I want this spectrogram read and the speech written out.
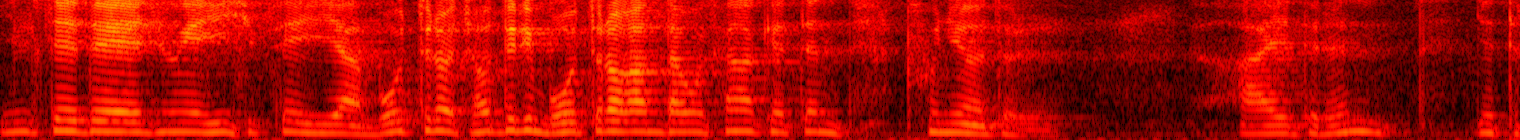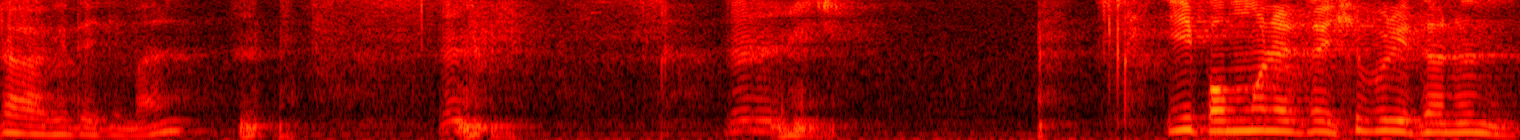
1세대 중에 20세 이하 못 들어 저들이 못 들어간다고 생각했던 부녀들 아이들은 이제 들어가게 되지만 이 본문에서 히브리서는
